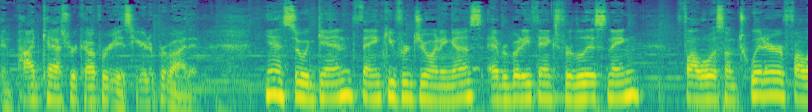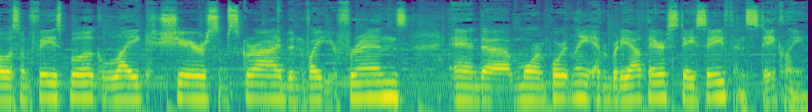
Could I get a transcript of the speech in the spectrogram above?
and Podcast Recovery is here to provide it. Yeah, so again, thank you for joining us. Everybody, thanks for listening. Follow us on Twitter, follow us on Facebook, like, share, subscribe, invite your friends, and uh, more importantly, everybody out there, stay safe and stay clean.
